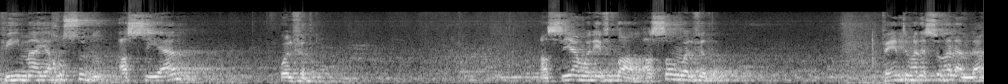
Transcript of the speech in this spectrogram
فيما يخص الصيام والفطر. الصيام والإفطار الصوم والفطر. فهمتم هذا السؤال أم لا؟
